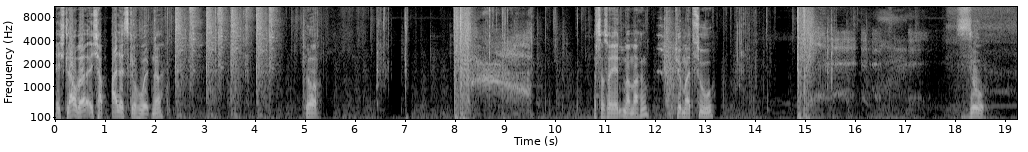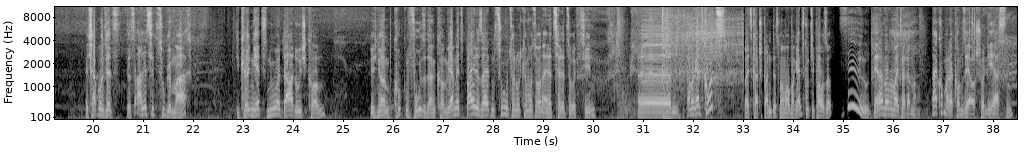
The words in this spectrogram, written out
Ich glaube, ich habe alles geholt, ne? So. Was, was wir hier hinten mal machen? Tür mal zu. So. Ich habe uns jetzt das alles hier zugemacht. Die können jetzt nur da durchkommen. Bin ich nur am gucken, wo sie dann kommen. Wir haben jetzt beide Seiten zu und zur Not können wir uns noch in eine Zelle zurückziehen. Ähm, aber ganz kurz, weil es gerade spannend ist, machen wir auch mal ganz kurz die Pause. So, ja, dann wollen wir mal jetzt weitermachen. Na, guck mal, da kommen sie ja auch schon, die ersten.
